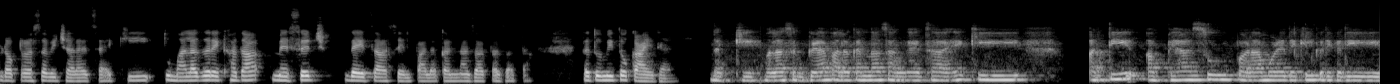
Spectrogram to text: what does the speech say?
डॉक्टर असा विचारायचा आहे की तुम्हाला जर एखादा मेसेज द्यायचा असेल पालकांना जाता जाता तर तुम्ही तो काय द्याल? नक्की. मला सगळ्या पालकांना सांगायचं आहे की अति अभ्यासूपणामुळे देखील कधी कधी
